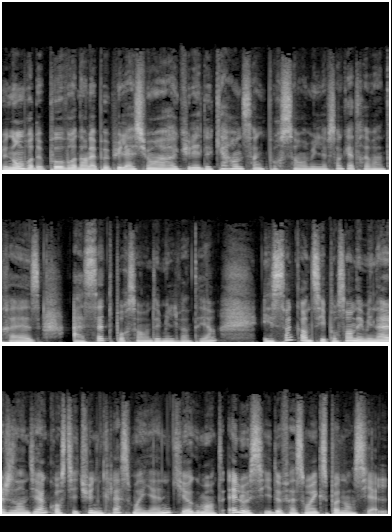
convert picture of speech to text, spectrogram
Le nombre de pauvres dans la population a reculé de 45% en 1993 à 7% en 2021 et 56% des ménages indiens constituent une classe moyenne qui augmente elle aussi de façon exponentielle.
